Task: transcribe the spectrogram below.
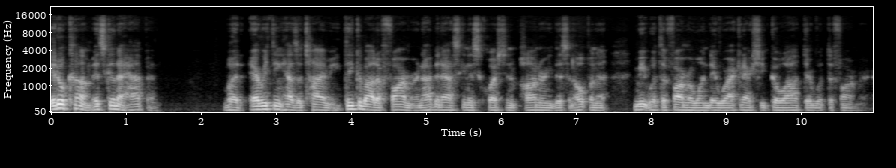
It'll come. It's going to happen but everything has a timing. Think about a farmer, and I've been asking this question and pondering this and hoping to meet with the farmer one day where I can actually go out there with the farmer,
